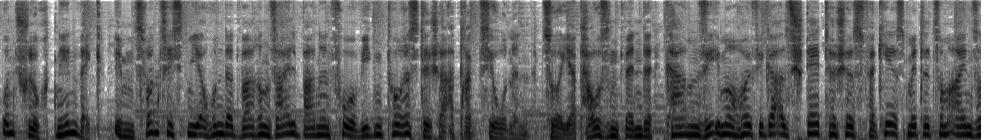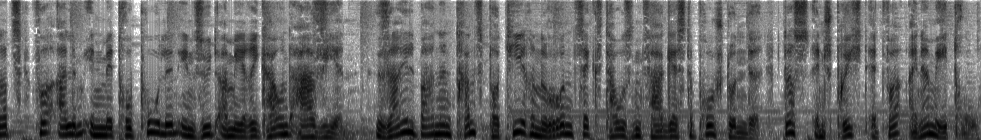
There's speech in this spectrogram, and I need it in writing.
und Schluchten hinweg. Im 20. Jahrhundert waren Seilbahnen vorwiegend touristische Attraktionen. Zur Jahrtausendwende kamen sie immer häufiger als städtisches Verkehrsmittel zum Einsatz, vor allem in Metropolen in Südamerika und Asien. Seilbahnen transportieren rund 6000 Fahrgäste pro Stunde. Das entspricht etwa einer Metro.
